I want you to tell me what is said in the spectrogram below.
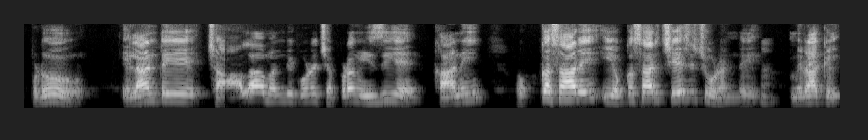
ఇప్పుడు ఇలాంటి చాలా మంది కూడా చెప్పడం ఈజీయే కానీ ఒక్కసారి ఈ ఒక్కసారి చేసి చూడండి. మిరాకిల్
